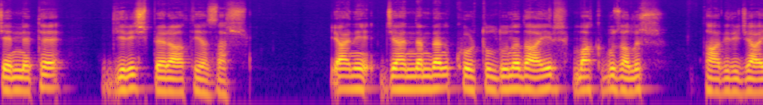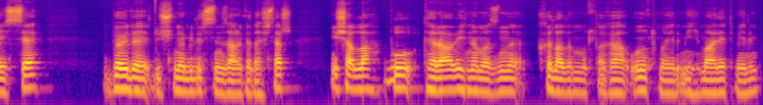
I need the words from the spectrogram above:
cennete giriş beratı yazar. Yani cehennemden kurtulduğuna dair makbuz alır tabiri caizse. Böyle düşünebilirsiniz arkadaşlar. İnşallah bu teravih namazını kılalım mutlaka unutmayalım, ihmal etmeyelim.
